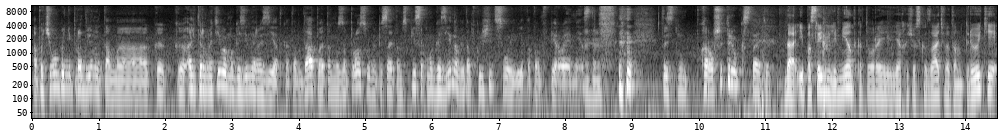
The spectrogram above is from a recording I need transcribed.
а почему бы не продвинуть там э, как альтернативы магазины «Розетка», там, да, по этому запросу написать там список магазинов и там включить свой где-то там в первое место. То есть, ну, хороший трюк, кстати. Да, и последний элемент, который я хочу сказать в этом трюке,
